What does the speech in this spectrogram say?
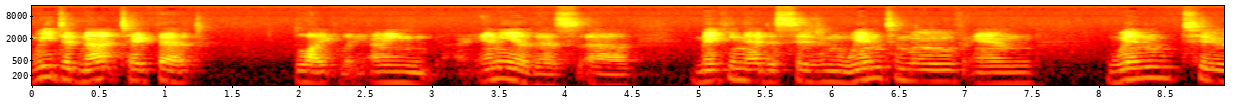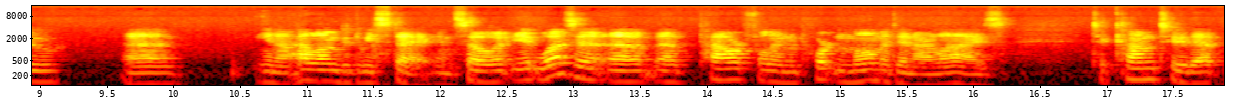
we did not take that lightly. I mean, any of this, uh, making that decision when to move and when to, uh, you know, how long did we stay? And so it was a, a, a powerful and important moment in our lives to come to that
